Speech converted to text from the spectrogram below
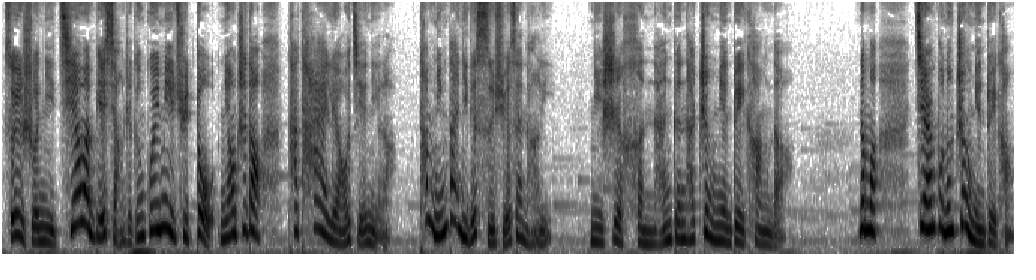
所以说，你千万别想着跟闺蜜去斗，你要知道，她太了解你了，她明白你的死穴在哪里。你是很难跟她正面对抗的。那么，既然不能正面对抗，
